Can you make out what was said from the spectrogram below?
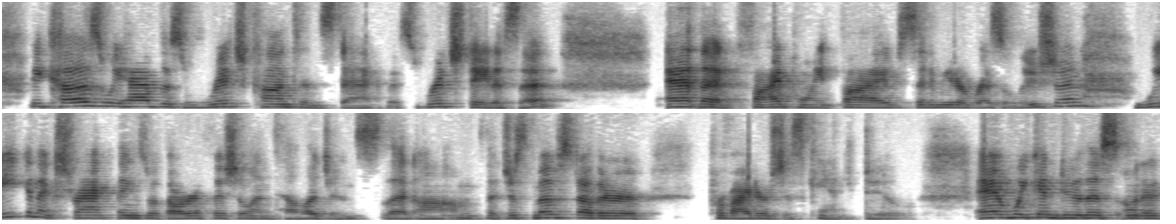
Because we have this rich content stack, this rich data set, at that 5.5 centimeter resolution, we can extract things with artificial intelligence that, um, that just most other providers just can't do. And we can do this on a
